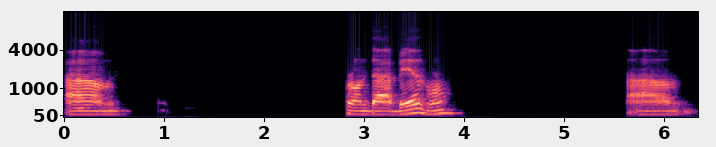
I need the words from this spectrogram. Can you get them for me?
um from the bedroom. Um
